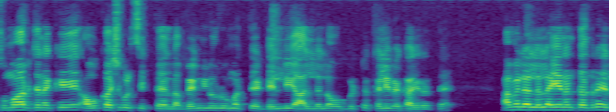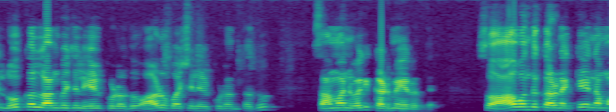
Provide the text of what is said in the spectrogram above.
ಸುಮಾರು ಜನಕ್ಕೆ ಅವಕಾಶಗಳು ಸಿಗ್ತಾ ಇಲ್ಲ. ಬೆಂಗಳೂರು ಮತ್ತು ಡೆಲ್ಲಿ ಅಲ್ಲೆಲ್ಲ ಹೋಗ್ಬಿಟ್ಟು ಕಲಿಬೇಕಾಗಿರುತ್ತೆ. ಆಮೇಲೆ ಅಲ್ಲೆಲ್ಲ ಏನಂತಂದರೆ ಲೋಕಲ್ ಲ್ಯಾಂಗ್ವೇಜಲ್ಲಿ ಹೇಳ್ಕೊಡೋದು, ಆಡು ಭಾಷೆಯಲ್ಲಿ ಹೇಳ್ಕೊಡೋಂಥದ್ದು ಸಾಮಾನ್ಯವಾಗಿ ಕಡಿಮೆ ಇರುತ್ತೆ. ಸೊ ಆ ಒಂದು ಕಾರಣಕ್ಕೆ ನಮ್ಮ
